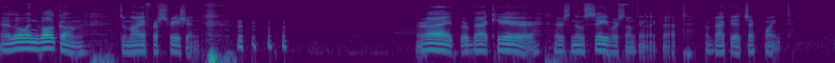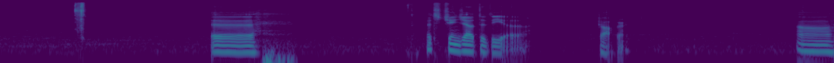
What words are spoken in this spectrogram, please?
Hello and welcome to my frustration. Alright, we're back here. There's no save or something like that. We're back to the checkpoint. Uh, let's change out to the uh, shocker. Uh,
